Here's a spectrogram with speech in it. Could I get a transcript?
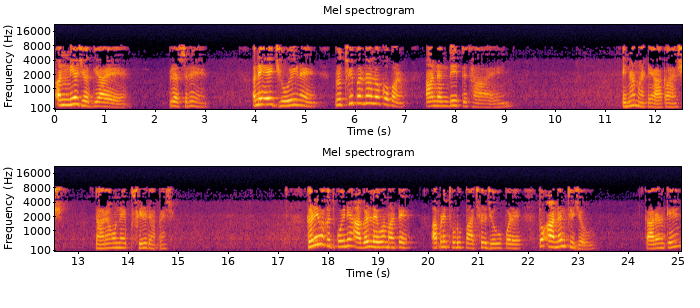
અન્ય જગ્યાએ પ્રસરે અને એ જોઈને પૃથ્વી પરના લોકો પણ આનંદિત થાય. એના માટે આકાશ તારાઓને એક ફિલ્ડ આપે છે. ઘણી વખત કોઈને આગળ લેવા માટે આપણે થોડું પાછળ જવું પડે, તો આનંદથી જવું. કારણ કે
